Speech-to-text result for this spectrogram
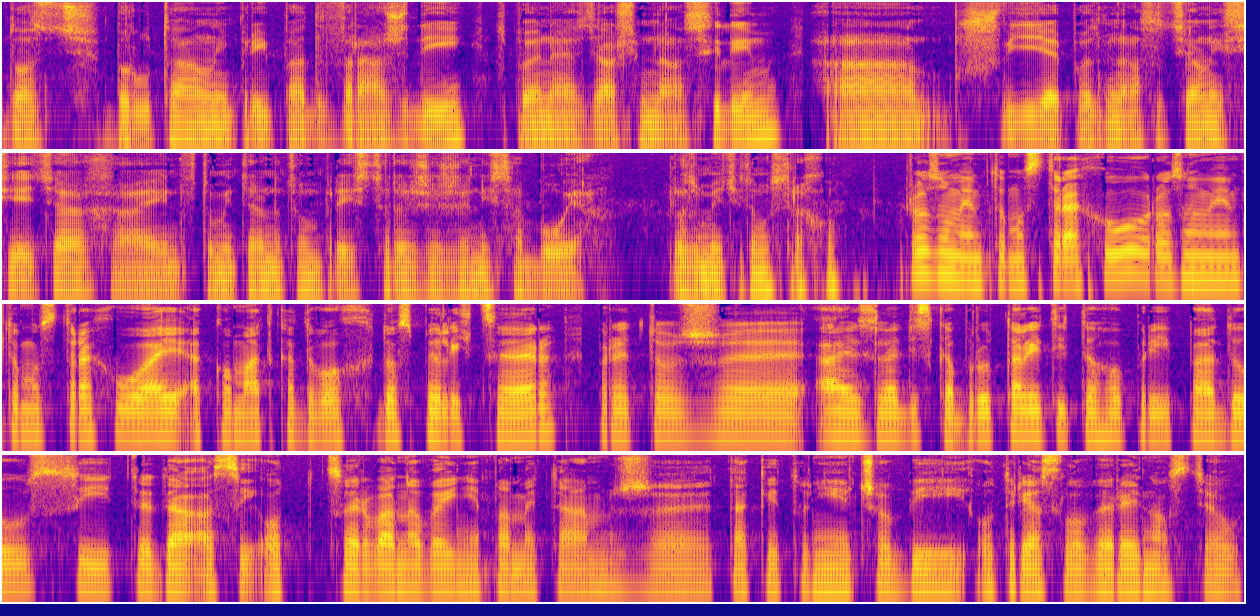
dosť brutálny prípad vraždy spojené s ďalším násilím a už vidieť aj povedzme na sociálnych sieťach aj v tom internetovom priestore, že ženy sa boja. Rozumiete tomu strachu? Rozumiem tomu strachu, rozumiem tomu strachu aj ako matka dvoch dospelých dcer, pretože aj z hľadiska brutality toho prípadu si teda asi od Cervanovej nepamätám, že takéto niečo by otriaslo verejnosťou.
